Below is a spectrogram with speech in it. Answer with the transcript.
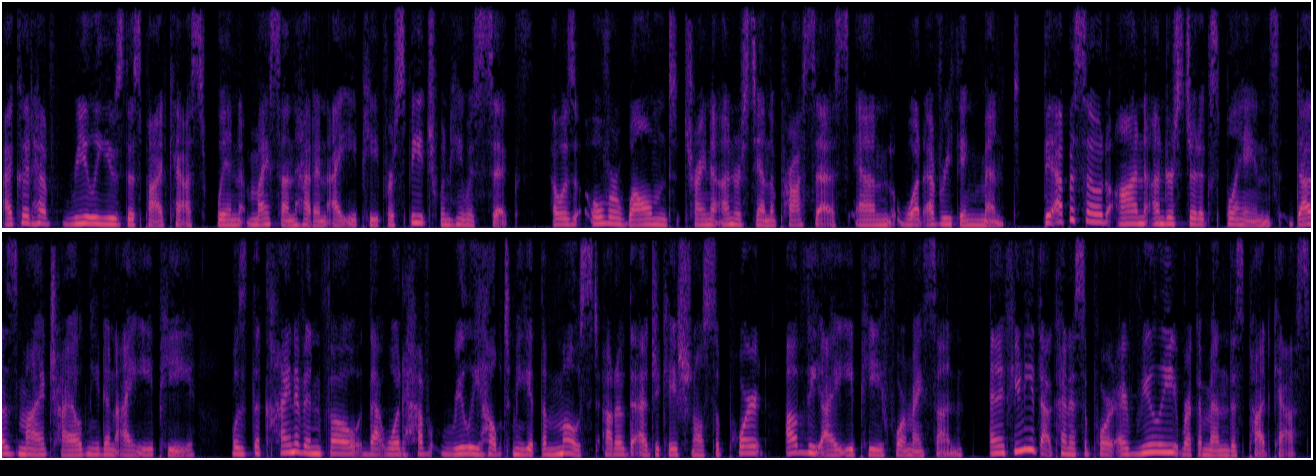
I could have really used this podcast when my son had an IEP for speech when he was six. I was overwhelmed trying to understand the process and what everything meant. The episode on Understood Explains Does My Child Need an IEP? was the kind of info that would have really helped me get the most out of the educational support of the IEP for my son. And if you need that kind of support, I really recommend this podcast.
